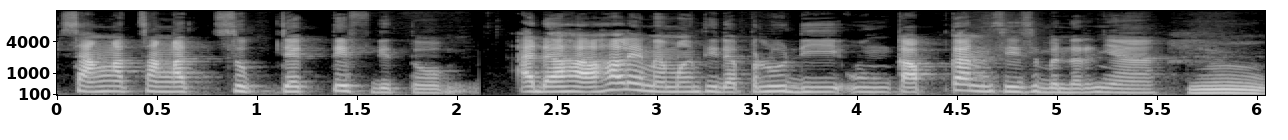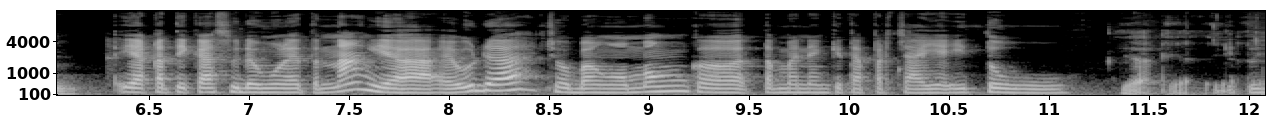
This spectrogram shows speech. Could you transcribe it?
sangat-sangat subjektif gitu. Ada hal-hal yang memang tidak perlu diungkapkan sih sebenarnya. Hmm. Ya ketika sudah mulai tenang ya ya udah coba ngomong ke teman yang kita percaya itu ya ya ya. gitu.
